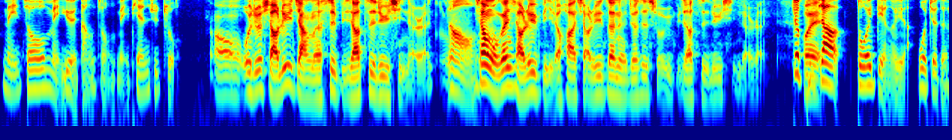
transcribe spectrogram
每周、每月当中，每天去做。哦，我觉得小绿讲的是比较自律型的人，哦，像我跟小绿比的话，小绿真的就是属于比较自律型的人。就比会较多一点而已啦，我觉得。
